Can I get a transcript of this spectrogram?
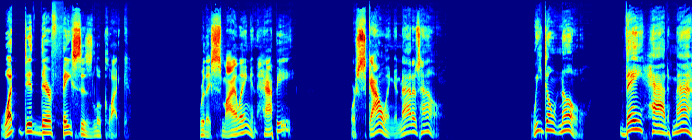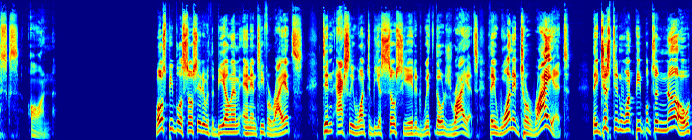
What did their faces look like? Were they smiling and happy or scowling and mad as hell? We don't know. They had masks on. Most people associated with the BLM and Antifa riots didn't actually want to be associated with those riots. They wanted to riot, they just didn't want people to know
